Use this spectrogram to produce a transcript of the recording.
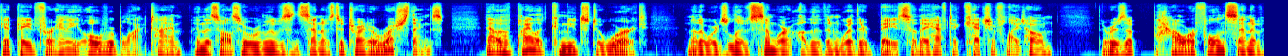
get paid for any overblock time, and this also removes incentives to try to rush things. Now, if a pilot commutes to work, in other words, lives somewhere other than where they're based, so they have to catch a flight home, there is a powerful incentive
